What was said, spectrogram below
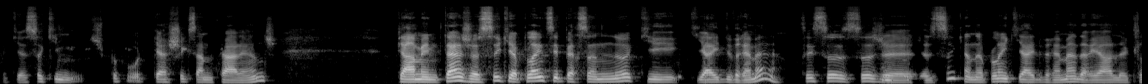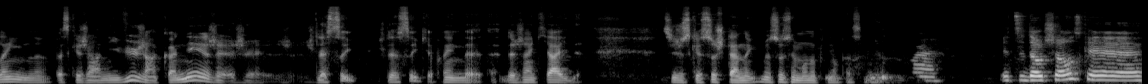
Fait que ça qui Je peux pas te cacher que ça me challenge. Puis en même temps, je sais qu'il y a plein de ces personnes-là qui, qui aident vraiment. Tu sais, ça, ça je, mm-hmm. je sais qu'il y en a plein qui aident vraiment derrière le claim, là, parce que j'en ai vu, j'en connais, je, je, je, le sais. Je le sais qu'il y a plein de, de gens qui aident. C'est juste que ça, je suis tanné. Mais ça, c'est mon opinion personnelle. Ouais. Y a-t-il d'autres choses que,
